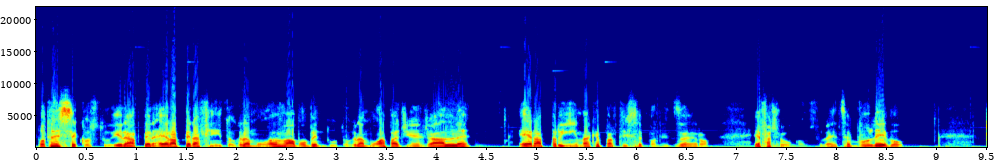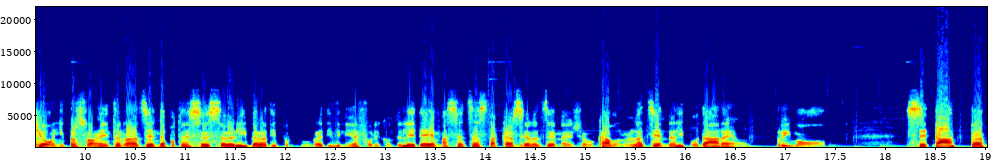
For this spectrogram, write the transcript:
potesse costruire, appena, era appena finito Glamour, avevamo venduto Glamour a pagine gialle, era prima che partisse Pony Zero e facevo consulenza. Volevo che ogni persona all'interno dell'azienda potesse essere libera di produrre, di venire fuori con delle idee, ma senza staccarsi dall'azienda. Dicevo, cavolo, l'azienda gli può dare un primo setup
